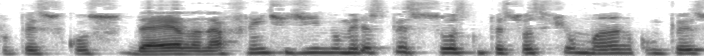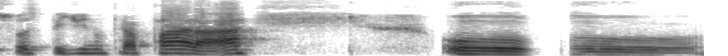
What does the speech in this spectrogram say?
o pescoço dela, na frente de inúmeras pessoas, com pessoas filmando, com pessoas pedindo para parar. O, o,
